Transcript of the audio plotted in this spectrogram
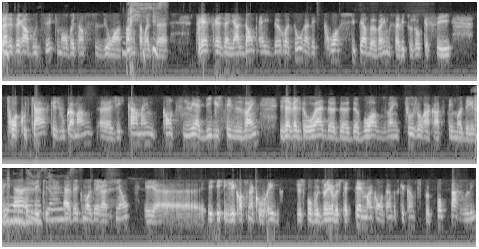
J'allais dire en boutique, mais on va être en studio ensemble. Ça va être euh, très, très génial. Donc, hey, de retour avec trois superbes vins. Vous savez toujours que c'est trois coups de cœur que je vous commande. Euh, J'ai quand même continué à déguster du vin. J'avais le droit de, de, de boire du vin toujours en quantité modérée. Avec hein, modération, avec modération. Et, euh, et, et- et j'ai continué à courir. Juste pour vous dire, j'étais tellement content parce que quand tu peux pas parler,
